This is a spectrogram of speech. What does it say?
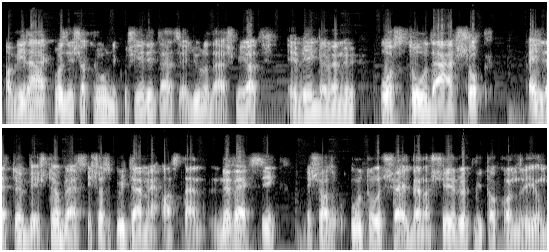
a világhoz, és a krónikus irritáció, a gyulladás miatt végbe menő osztódások egyre több és több lesz, és az üteme aztán növekszik, és az utósejtben a sérült mitokondrium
